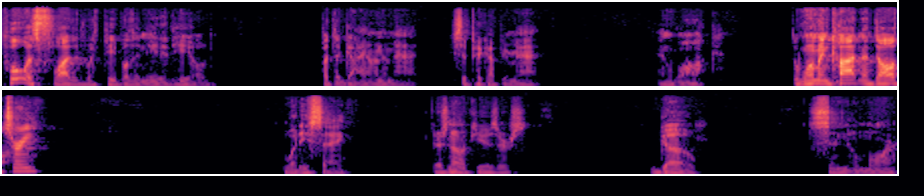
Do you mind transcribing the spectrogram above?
Pool was flooded with people that needed healed. But the guy on the mat, he said, pick up your mat and walk. The woman caught in adultery, what'd he say? There's no accusers. Go, sin no more.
